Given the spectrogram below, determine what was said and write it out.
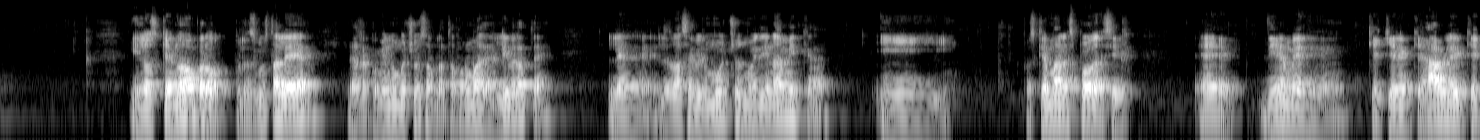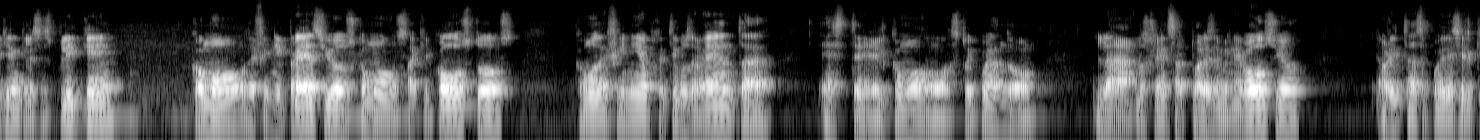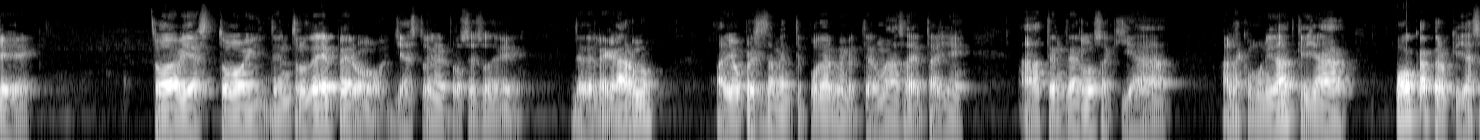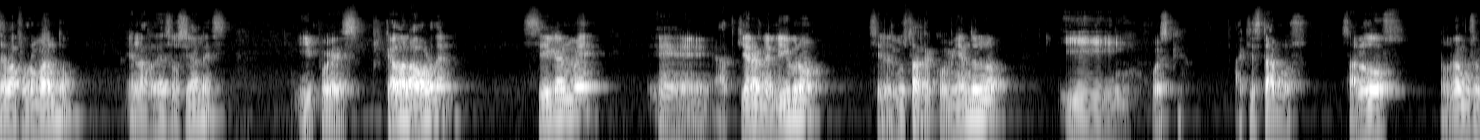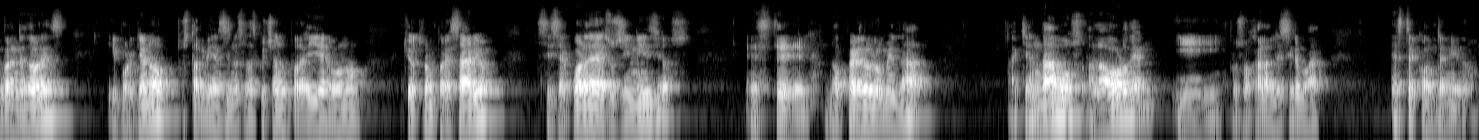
Y los que no, pero pues, les gusta leer, les recomiendo mucho esa plataforma de Alíbrate. les va a servir mucho, es muy dinámica. Y pues qué más les puedo decir. Eh, díganme qué quieren que hable, qué quieren que les explique, cómo definir precios, cómo saqué costos, cómo definir objetivos de venta, este, cómo estoy cuidando los clientes actuales de mi negocio. Ahorita se puede decir que todavía estoy dentro de, pero ya estoy en el proceso de, de delegarlo para yo precisamente poderme meter más a detalle a atenderlos aquí a, la comunidad que ya poca, pero que ya se va formando en las redes sociales. Y pues quedo a la orden. Síganme, eh, adquieran el libro. Si les gusta, recomiéndenlo. Y pues aquí estamos. Saludos. Nos vemos emprendedores. Y por qué no, pues también si nos está escuchando por ahí alguno que otro empresario, si se acuerda de sus inicios, este, no perder la humildad. Aquí andamos a la orden y pues ojalá les sirva este contenido.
